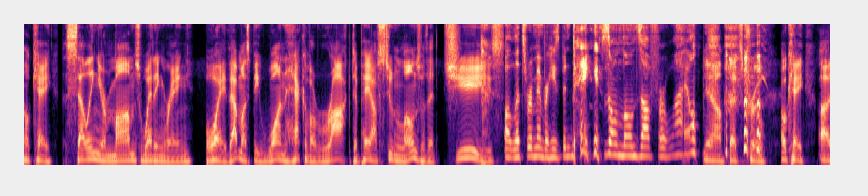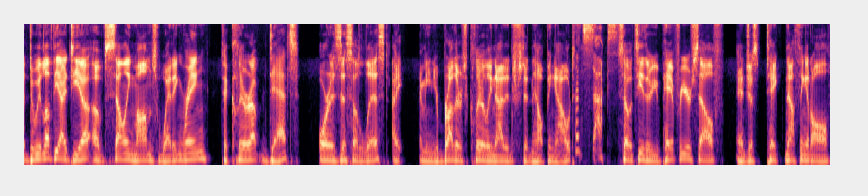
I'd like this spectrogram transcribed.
Okay, selling your mom's wedding ring. Boy, that must be one heck of a rock to pay off student loans with it. Jeez. Well, let's remember he's been paying his own loans off for a while. Yeah, that's true. Okay, uh, do we love the idea of selling mom's wedding ring to clear up debt, or is this a list? I, I mean, your brother's clearly not interested in helping out, That sucks. so it's either you pay it for yourself and just take nothing at all,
